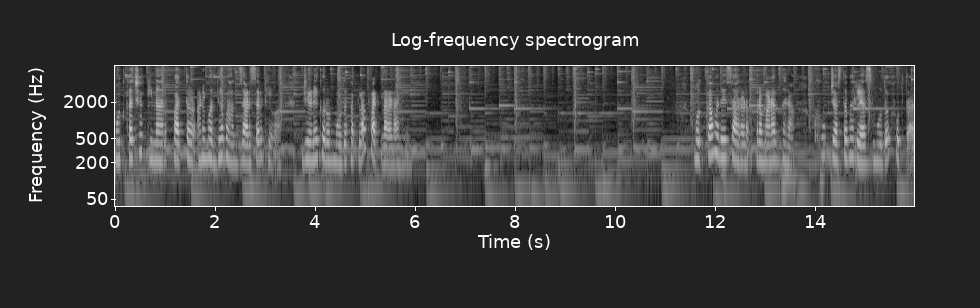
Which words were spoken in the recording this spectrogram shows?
मोदकाच्या किनार पातळ आणि मध्य भाग जाडसर ठेवा जेणेकरून मोदक आपला फाटणार नाही. मोदकामध्ये सारण प्रमाणात भरा खूप जास्त भरल्यास मोदक फुटतात.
